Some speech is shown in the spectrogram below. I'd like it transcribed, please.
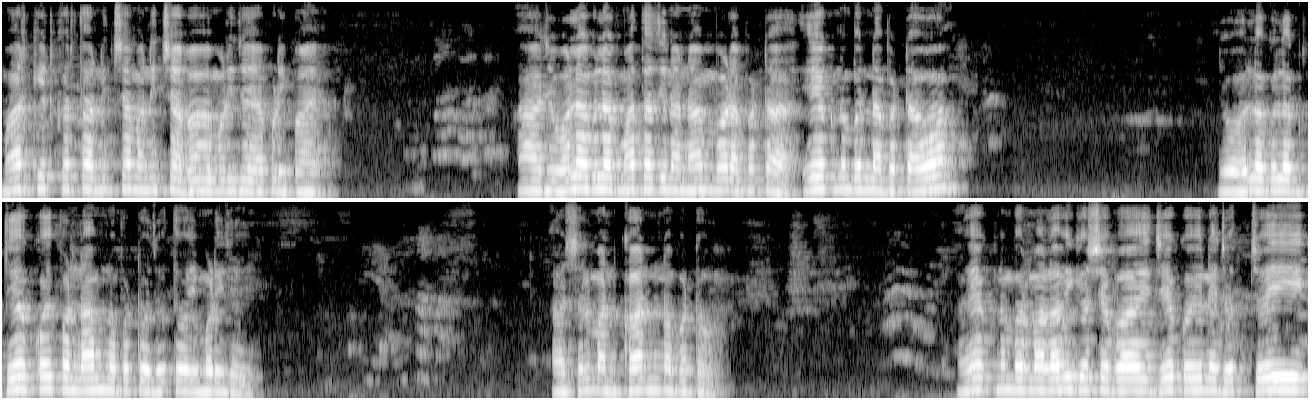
માર્કેટ કરતાં નીચામાં નીચા ભાવે મળી જાય આપણી પાસે. આ જો અલગ અલગ માતાજીના નામવાળા પટ્ટા એક નંબરના પટ્ટા હો. જો અલગ અલગ જે કોઈ પણ નામનો પટ્ટો જોતો હોય એ મળી જાય. આ સલમાન ખાનનો પટ્ટો. એક નંબર માલ આવી ગયો છે ભાઈ. જે કોઈને જોઈ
